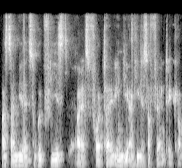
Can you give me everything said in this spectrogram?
was dann wieder zurückfließt als Vorteil in die agile Softwareentwicklung.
